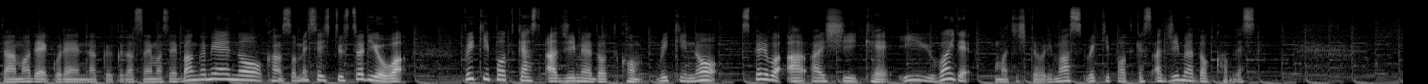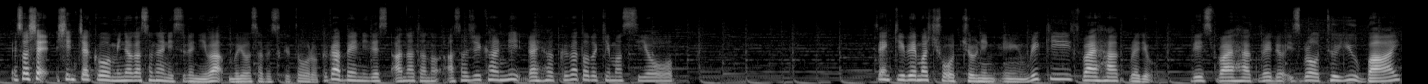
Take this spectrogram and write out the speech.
ターまでご連絡くださいませ。番組への感想、メッセージとスタディオは rickypodcast.gmail.com Ricky のスペルは RICKEY でお待ちしております。rickypodcast.gmail.com です。そして新着を見逃さないようにするには無料サブスク登録が便利です。あなたの朝時間にライフハックが届きますよ。Thank you very much for tuning in Ricky's Byhack Radio. This Byhack Radio is brought to you by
